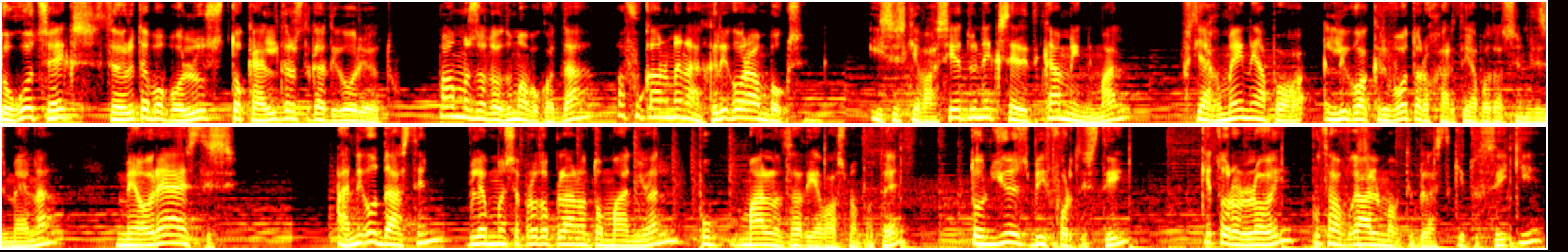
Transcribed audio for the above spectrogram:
Το Watch X θεωρείται από πολλούς το καλύτερο στην κατηγορία του. Πάμε να το δούμε από κοντά αφού κάνουμε ένα γρήγορο unboxing. Η συσκευασία του είναι εξαιρετικά minimal, φτιαγμένη από λίγο ακριβότερο χαρτί από τα συνηθισμένα, με ωραία αίσθηση. Ανοίγοντάς την, βλέπουμε σε πρώτο πλάνο το manual που μάλλον δεν θα διαβάσουμε ποτέ, τον USB φορτιστή και το ρολόι που θα βγάλουμε από την πλαστική του θήκη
